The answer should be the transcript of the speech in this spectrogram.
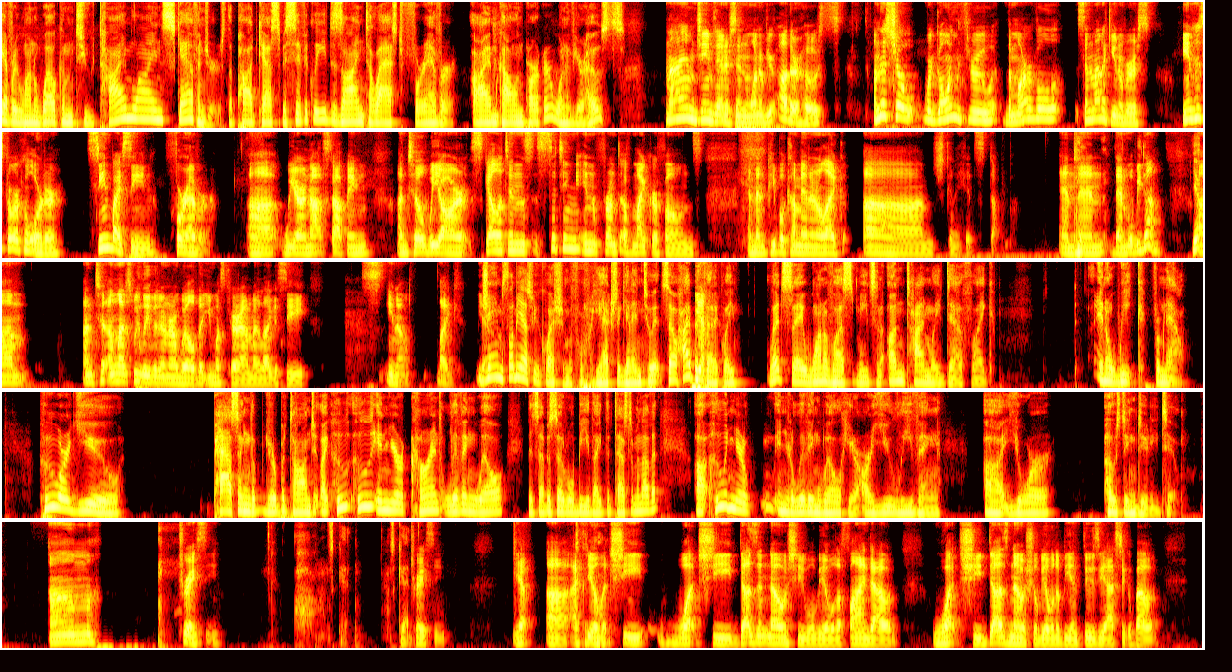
Everyone, welcome to Timeline Scavengers, the podcast specifically designed to last forever. I'm Colin Parker, one of your hosts. And I'm James Anderson, one of your other hosts. On this show, we're going through the Marvel Cinematic Universe in historical order, scene by scene, forever. Uh, we are not stopping until we are skeletons sitting in front of microphones, and then people come in and are like, uh, "I'm just gonna hit stop," and then then we'll be done. Yep. Um, until unless we leave it in our will that you must carry on my legacy. You know, like yeah. James, let me ask you a question before we actually get into it. So, hypothetically, let's say one of us meets an untimely death, like in a week from now. Who are you passing the, your baton to? Like, who who in your current living will? This episode will be like the testament of it. Uh, who in your in your living will here are you leaving uh, your hosting duty to? Um, Tracy. Oh, that's good. That's good. Tracy. Yep. Uh, I feel call. that she, what she doesn't know, she will be able to find out. What she does know, she'll be able to be enthusiastic about.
